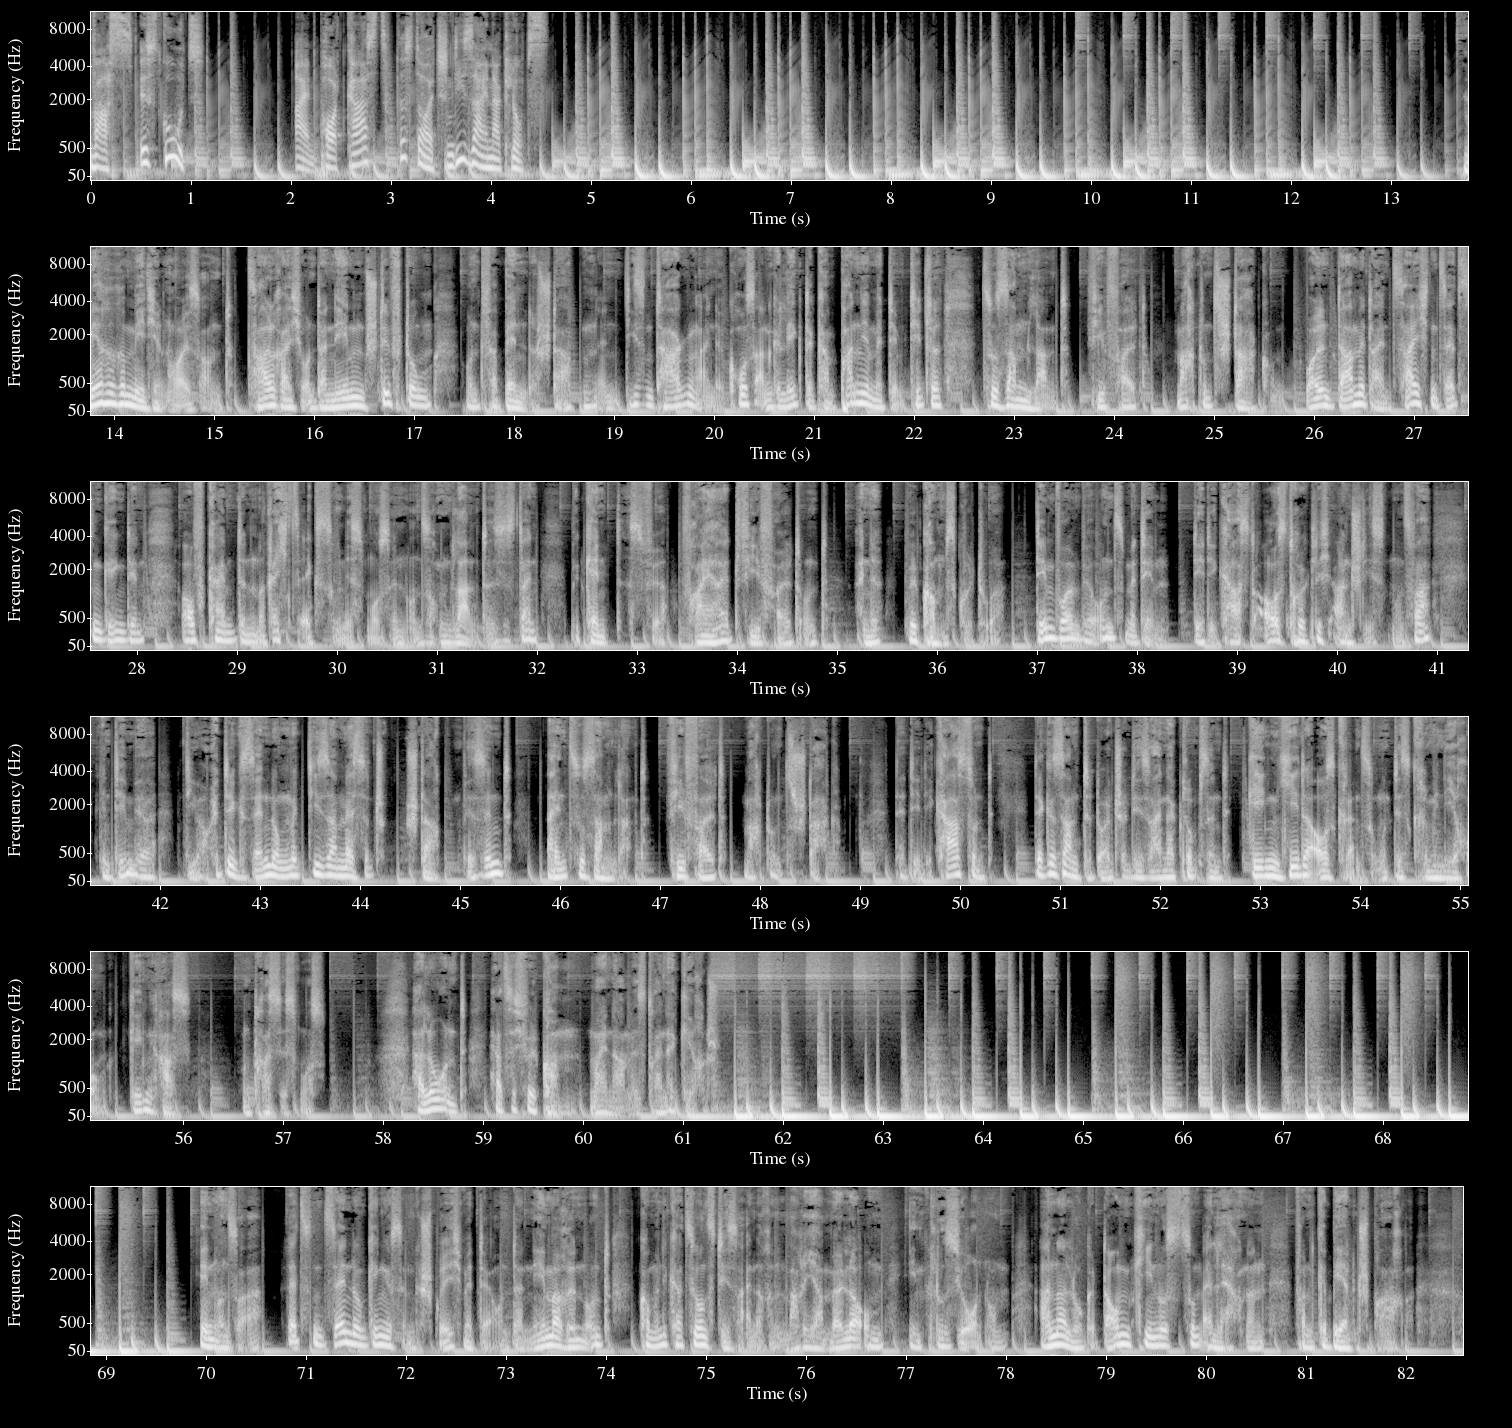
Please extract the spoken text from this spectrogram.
Was ist gut? Ein Podcast des Deutschen Designer Clubs. Mehrere Medienhäuser und zahlreiche Unternehmen, Stiftungen und Verbände starten in diesen Tagen eine groß angelegte Kampagne mit dem Titel Zusammenland, Vielfalt macht uns stark und wollen damit ein Zeichen setzen gegen den aufkeimenden Rechtsextremismus in unserem Land. Es ist ein Bekenntnis für Freiheit, Vielfalt und eine Willkommenskultur. Dem wollen wir uns mit dem DDcast ausdrücklich anschließen. Und zwar, indem wir die heutige Sendung mit dieser Message starten. Wir sind ein Zusammenland. Vielfalt macht uns stark. Der DDcast und der gesamte Deutsche Designer Club sind gegen jede Ausgrenzung und Diskriminierung, gegen Hass und Rassismus. Hallo und herzlich willkommen. Mein Name ist Rainer Gerisch. In unserer letzten Sendung ging es im Gespräch mit der Unternehmerin und Kommunikationsdesignerin Maria Möller um Inklusion, um analoge Daumenkinos zum Erlernen von Gebärdensprache.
